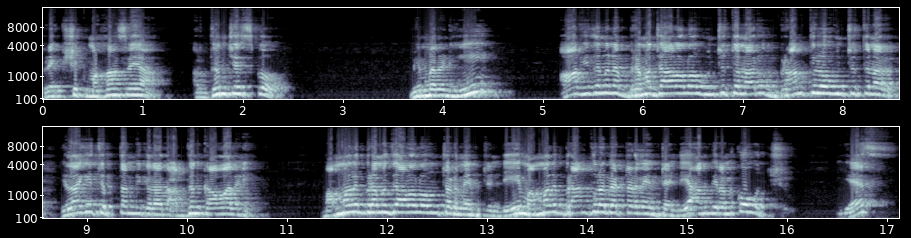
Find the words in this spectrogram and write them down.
ప్రేక్షక్ మహాశయ అర్థం చేసుకో. మిమ్మల్ని ఆ విధమైన భ్రమజాలలో ఉంచుతున్నారు భ్రాంతిలో ఉంచుతున్నారు. ఇలాగే చెప్తాను మీకు ఇలా అర్థం కావాలని. మమ్మల్ని భ్రమజాలలో ఉంచడం ఏమిటండి? మమ్మల్ని భ్రాంతిలో పెట్టడం ఏమిటండి? అని మీరు అనుకోవచ్చు. ఎస్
